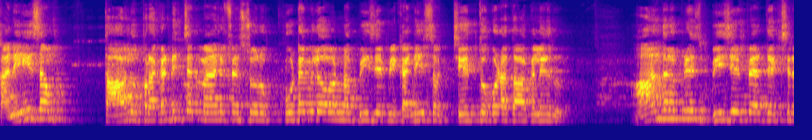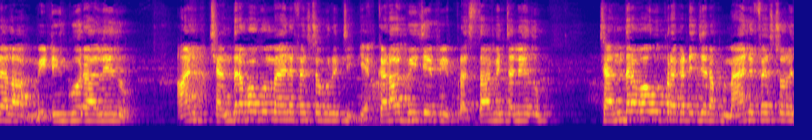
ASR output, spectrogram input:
కనీసం తాను ప్రకటించిన మేనిఫెస్టోను కూటమిలో ఉన్న బీజేపీ కనీసం చేత్తో కూడా తాకలేదు. ఆంధ్రప్రదేశ్ బీజేపీ అధ్యక్షురాల మీటింగ్కు రాలేదు. అండ్ చంద్రబాబు మేనిఫెస్టో గురించి ఎక్కడా బీజేపీ ప్రస్తావించలేదు. చంద్రబాబు ప్రకటించిన మేనిఫెస్టోను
